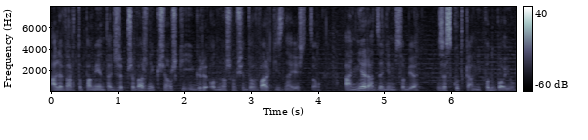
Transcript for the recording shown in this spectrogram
ale warto pamiętać, że przeważnie książki i gry odnoszą się do walki z najeźdźcą, a nie radzeniem sobie ze skutkami podboju.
